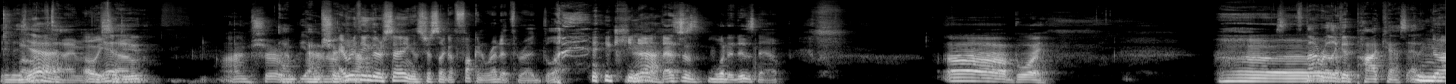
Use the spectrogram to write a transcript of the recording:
in his Yeah. lifetime. Oh, yeah, So, dude. I'm sure. I'm- I I'm sure- know. Everything they're saying is just like a fucking Reddit thread. Like you know, Yeah. that's just what it is now. Oh boy. Uh, It's not really good podcast editing No, to,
